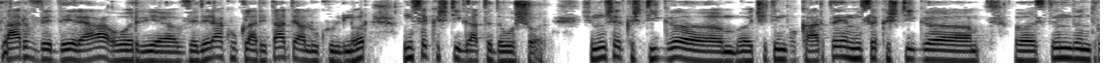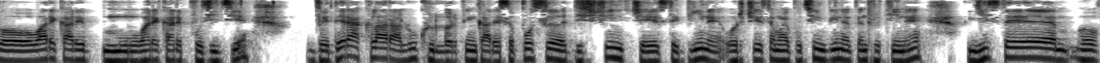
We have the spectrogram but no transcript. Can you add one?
clar vederea, ori vederea cu claritate a lucrurilor nu se câștigă atât de ușor. Și nu se câștigă citind o carte, nu se câștigă stând într-o oarecare, oarecare poziție, vederea clară a lucrurilor prin care să poți să distingi ce este bine, ori ce este mai puțin bine pentru tine, este uh,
